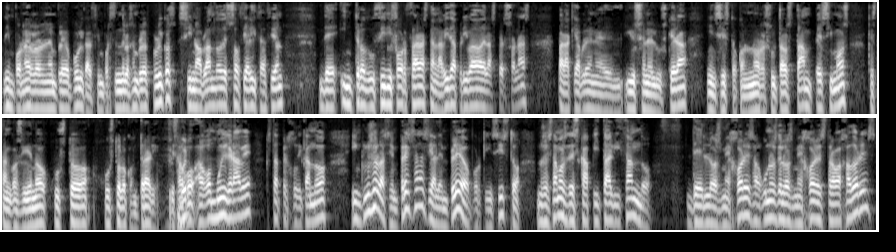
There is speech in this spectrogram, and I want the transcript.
de imponerlo en el empleo público al 100% de los empleos públicos, sino hablando de socialización, de introducir y forzar hasta en la vida privada de las personas para que hablen el, y usen el euskera, insisto, con unos resultados tan pésimos que están consiguiendo justo, justo lo contrario. Es algo, algo muy grave que está perjudicando incluso a las empresas y al empleo, porque, insisto, nos estamos descapitalizando de los mejores, algunos de los mejores trabajadores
